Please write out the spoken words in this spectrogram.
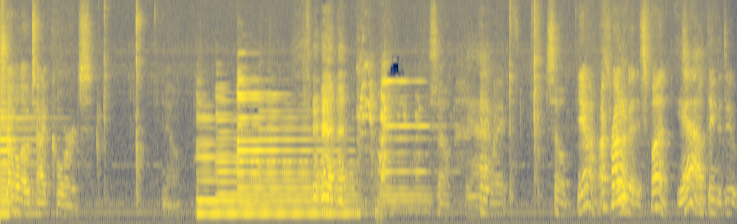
tremolo type chords. You know. So yeah. anyway, so yeah, I'm proud of it. It's fun. It's a Yeah. fun thing to do.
